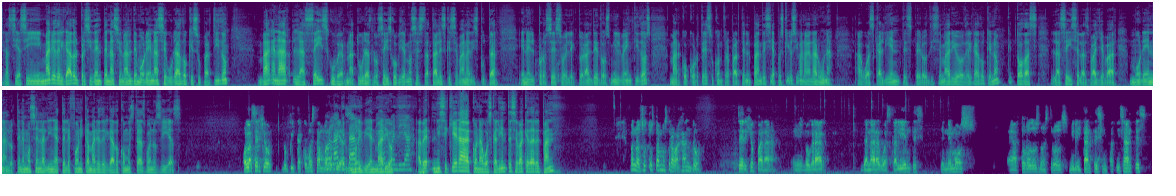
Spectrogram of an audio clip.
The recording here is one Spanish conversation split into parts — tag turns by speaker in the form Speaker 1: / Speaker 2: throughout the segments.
Speaker 1: Gracias. Y Mario Delgado, el presidente nacional de Morena, ha asegurado que su partido va a ganar las seis gubernaturas, los seis gobiernos estatales que se van a disputar en el proceso electoral de 2022. Marco Cortés, su contraparte en el PAN, decía pues que ellos iban a ganar una, Aguascalientes, pero dice Mario Delgado que no, que todas las seis se las va a llevar Morena. Lo tenemos en la línea telefónica. Mario Delgado, ¿cómo estás? Buenos días.
Speaker 2: Hola Sergio, Lupita, ¿cómo están? Buenos
Speaker 3: Hola, ¿qué
Speaker 2: días.
Speaker 3: tal?
Speaker 1: Muy bien, Mario.
Speaker 3: buen día.
Speaker 1: A ver, ni siquiera con Aguascalientes se va a quedar el PAN.
Speaker 2: Bueno, nosotros estamos trabajando, Sergio, para eh, lograr ganar Aguascalientes. Tenemos a todos nuestros militantes, simpatizantes,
